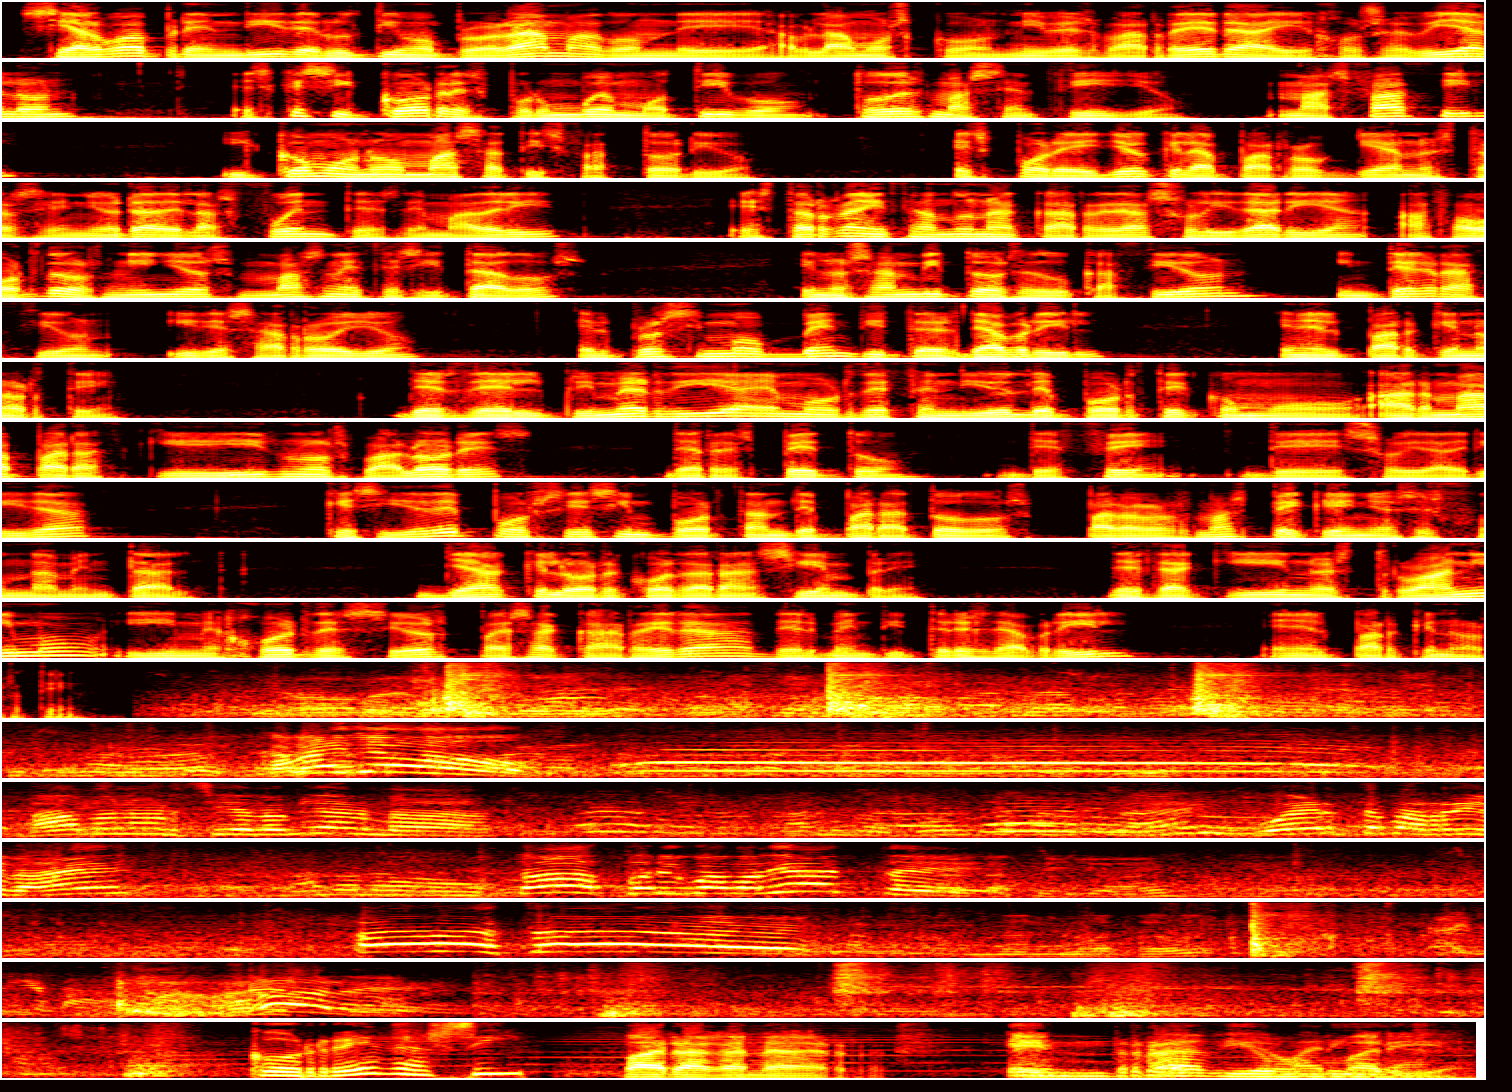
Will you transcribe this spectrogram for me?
Si algo aprendí del último programa donde hablamos con Nives Barrera y José Villalón, es que si corres por un buen motivo, todo es más sencillo, más fácil y, como no, más satisfactorio. Es por ello que la parroquia Nuestra Señora de las Fuentes de Madrid está organizando una carrera solidaria a favor de los niños más necesitados en los ámbitos de educación, integración y desarrollo el próximo 23 de abril en el Parque Norte. Desde el primer día hemos defendido el deporte como arma para adquirir unos valores de respeto, de fe, de solidaridad, que si ya de por sí es importante para todos, para los más pequeños es fundamental, ya que lo recordarán siempre. Desde aquí nuestro ánimo y mejores deseos para esa carrera del 23 de abril en el Parque Norte. ¡Caballo! ¡Vámonos al cielo, mi arma! Fuerte para arriba, ¿eh? Todos por igual valiente. Corred así para ganar en Radio María.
